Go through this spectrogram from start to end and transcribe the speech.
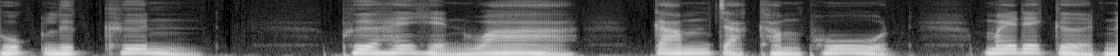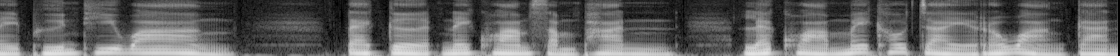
ทุกข์ลึกขึ้น เพื่อให้เห็นว่า กรรมจากคำพูดไม่ได้เกิดในพื้นที่ว่าง แต่เกิดในความสัมพันธ์และความไม่เข้าใจระหว่างกัน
